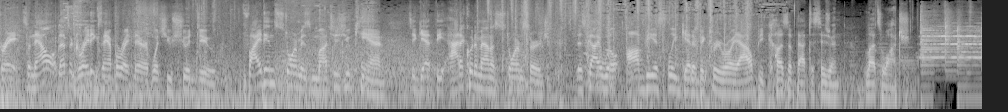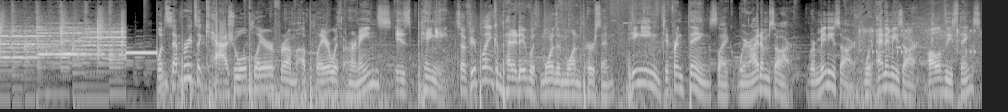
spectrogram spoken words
Great. So now that's a great example right there of what you should do. Fight in storm as much as you can to get the adequate amount of storm surge this guy will obviously get a victory royale because of that decision. Let's watch. What separates a casual player from a player with earnings is pinging. So if you're playing competitive with more than one person, pinging different things like where items are, where minis are, where enemies are, all of these things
